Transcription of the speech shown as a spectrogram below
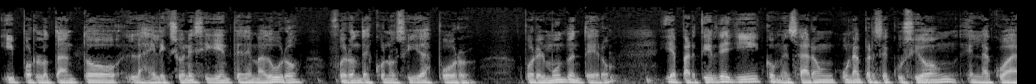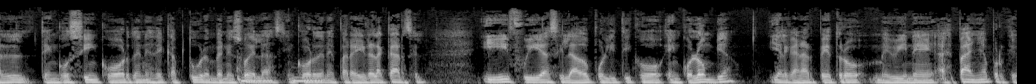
y por lo tanto las elecciones siguientes de Maduro fueron desconocidas por, por el mundo entero. Y a partir de allí comenzaron una persecución en la cual tengo cinco órdenes de captura en Venezuela, cinco órdenes para ir a la cárcel y fui asilado político en Colombia y al ganar Petro me vine a España porque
